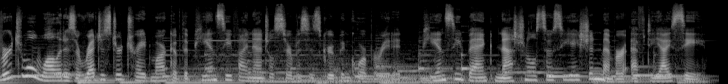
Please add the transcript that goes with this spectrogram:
Virtual Wallet is a registered trademark of the PNC Financial Services Group Incorporated, PNC Bank National Association member FDIC.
